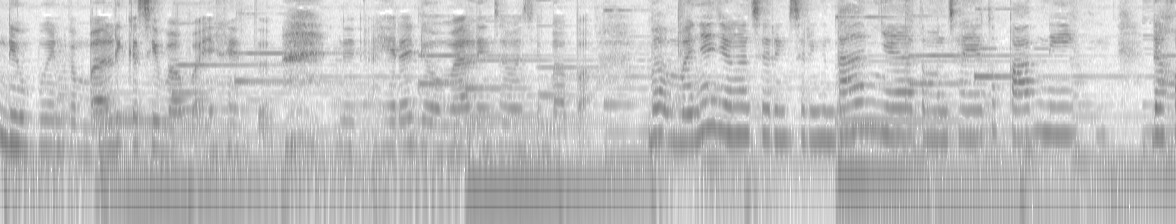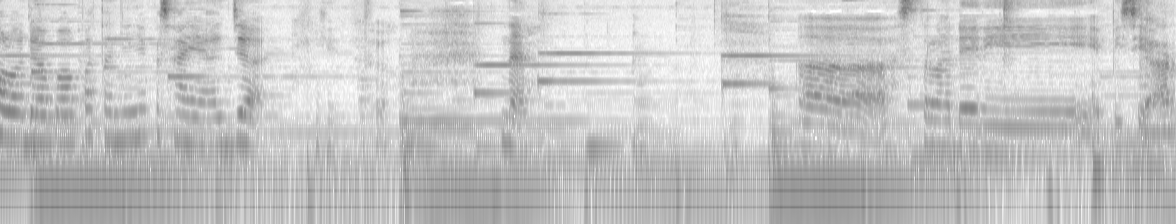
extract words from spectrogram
dihubungin kembali ke si bapaknya itu. Dan akhirnya diomelin sama si bapak. Mbak mbaknya jangan sering-sering tanya teman saya tuh panik. Dah kalau ada apa-apa tanyanya ke saya aja. Gitu. Nah uh, setelah dari PCR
